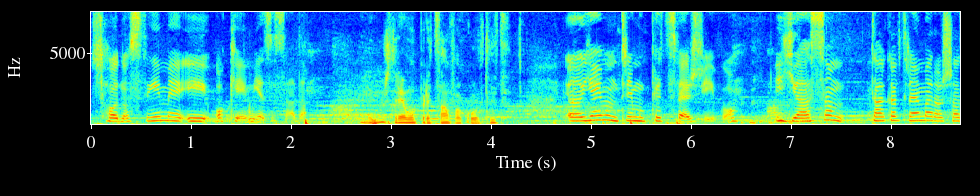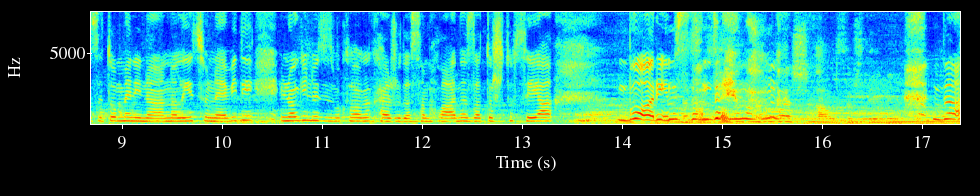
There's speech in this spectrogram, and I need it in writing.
shodno s time i ok mi je za sada. Ali imaš tremu pred sam fakultet? Uh, ja imam tremu pred sve živo i ja sam takav tremaraš, ali se to meni na, na licu ne vidi i mnogi ljudi zbog toga kažu da sam hladna zato što se ja borim s tom tremom. a u suštini? da,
